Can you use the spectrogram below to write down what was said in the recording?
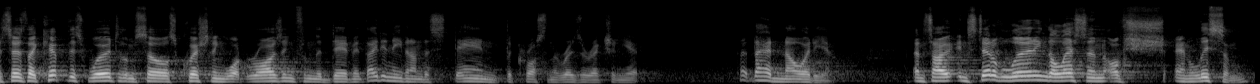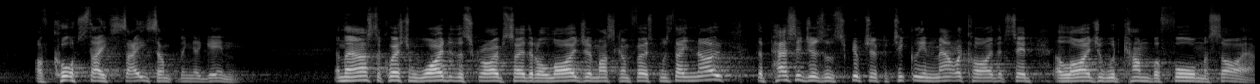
It says they kept this word to themselves, questioning what rising from the dead meant. They didn't even understand the cross and the resurrection yet. They had no idea. And so instead of learning the lesson of shh and listen, of course they say something again. And they ask the question, why did the scribes say that Elijah must come first? Because they know the passages of the scripture, particularly in Malachi, that said Elijah would come before Messiah.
